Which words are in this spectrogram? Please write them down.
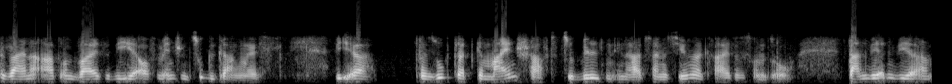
seine Art und Weise, wie er auf Menschen zugegangen ist, wie er versucht hat, Gemeinschaft zu bilden innerhalb seines Jüngerkreises und so, dann werden wir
